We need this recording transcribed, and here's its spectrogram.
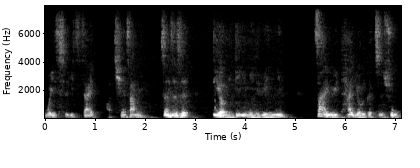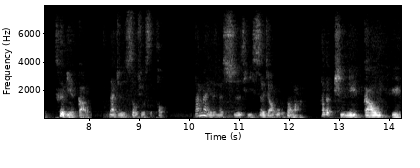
维持一直在前三名，甚至是第二名、第一名的原因，在于它有一个指数特别高，那就是 social support。丹麦人的实体社交活动啊，它的频率高于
